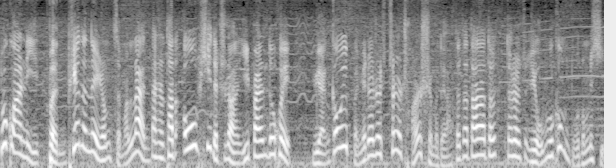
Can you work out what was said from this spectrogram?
不管你本片的内容怎么烂，但是它的 OP 的质量一般都会远高于本片，这是这是常识嘛，对吧？大家大家都都是有目共睹的东西。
